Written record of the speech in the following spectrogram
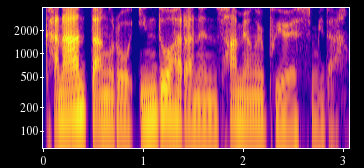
가나안 땅으로 인도하라는 사명을 부여했습니다.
